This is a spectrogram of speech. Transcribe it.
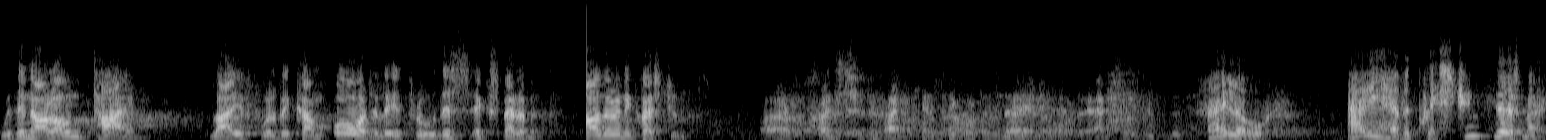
Within our own time, life will become orderly through this experiment. Are there any questions? I question. I can't think what to say anymore. Philo, I have a question. Yes, Max.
